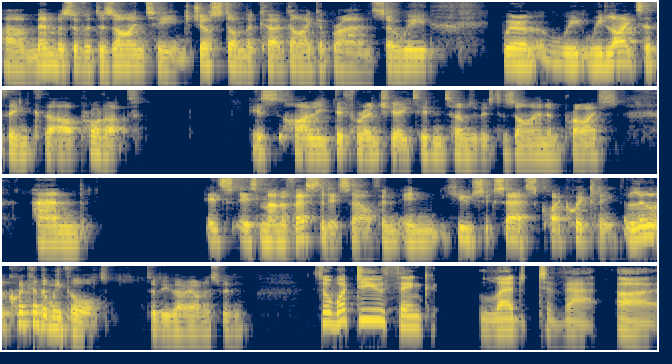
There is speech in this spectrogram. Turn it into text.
um, members of a design team just on the Kurt Geiger brand. So we we're, we we like to think that our product is highly differentiated in terms of its design and price, and it's it's manifested itself in in huge success quite quickly, a little quicker than we thought. To be very honest with you. So, what do you think led to that? Uh,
